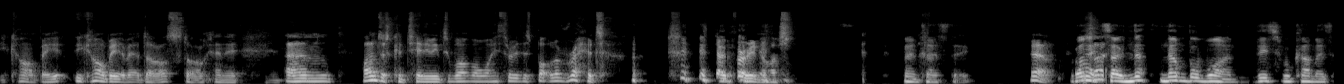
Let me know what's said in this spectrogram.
You can't be you can't beat a bit of Dark Star, can you? Um, I'm just continuing to work my way through this bottle of red. very nice. Fantastic. Yeah. Right. So, n- number one, this will come as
